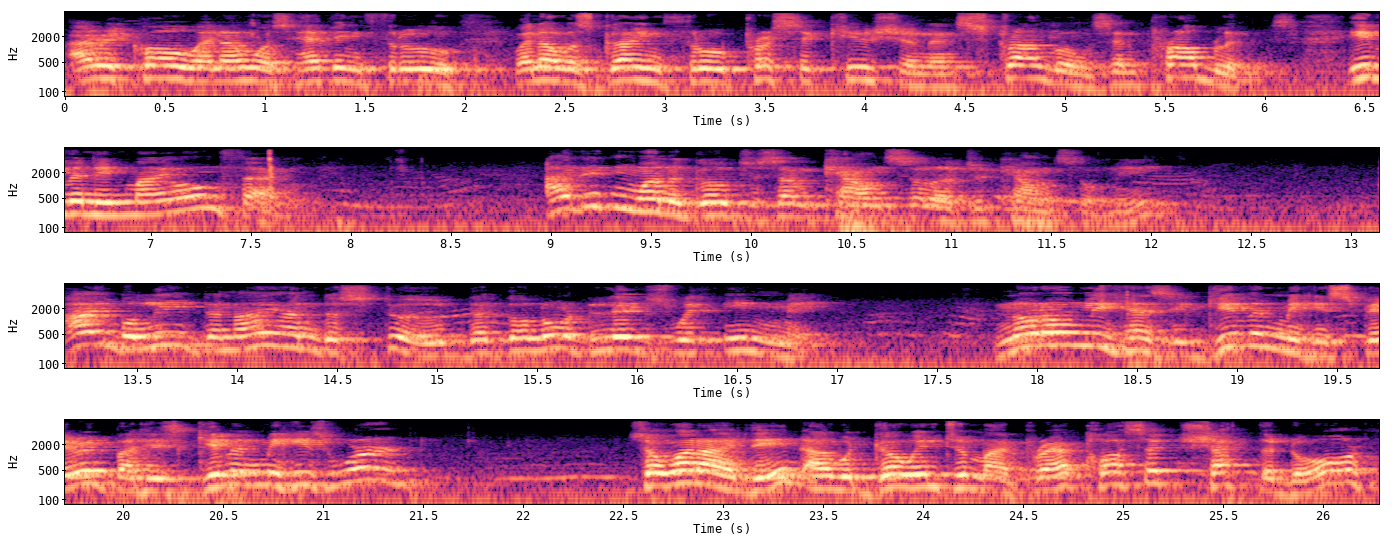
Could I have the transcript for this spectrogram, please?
I recall when I was having through, when I was going through persecution and struggles and problems, even in my own family. I didn't want to go to some counselor to counsel me. I believed and I understood that the Lord lives within me. Not only has He given me His Spirit, but He's given me His Word. So, what I did, I would go into my prayer closet, shut the door,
